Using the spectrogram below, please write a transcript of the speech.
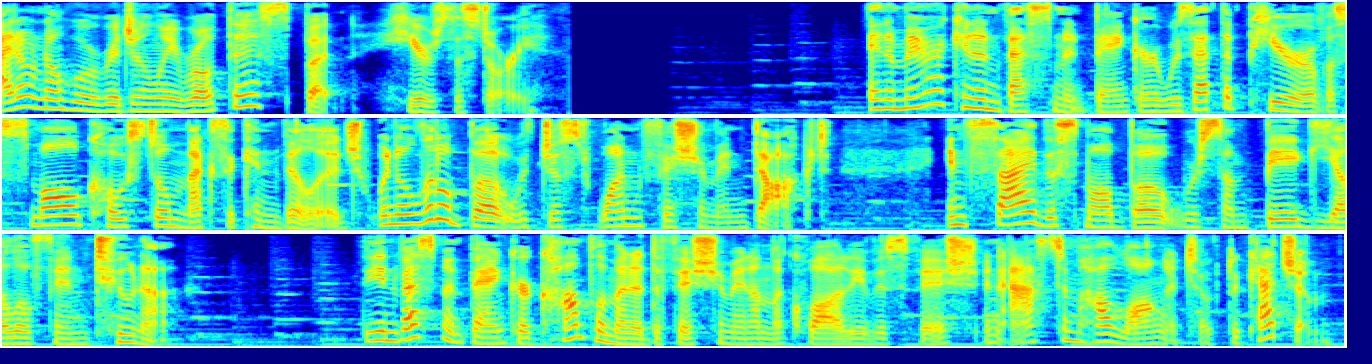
I don't know who originally wrote this, but here's the story. An American investment banker was at the pier of a small coastal Mexican village when a little boat with just one fisherman docked. Inside the small boat were some big yellowfin tuna. The investment banker complimented the fisherman on the quality of his fish and asked him how long it took to catch him,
